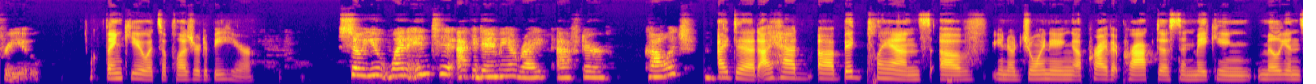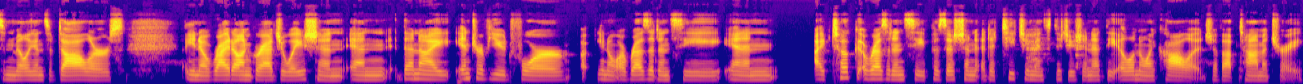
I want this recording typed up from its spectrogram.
for you. Thank you. It's a pleasure to be here. So you went into academia right after college? I did. I had uh, big plans of, you know, joining a private practice and making millions and millions of dollars, you know, right on graduation. And then I interviewed for, uh, you know, a residency and I took a residency position at a teaching institution at the Illinois College of Optometry.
